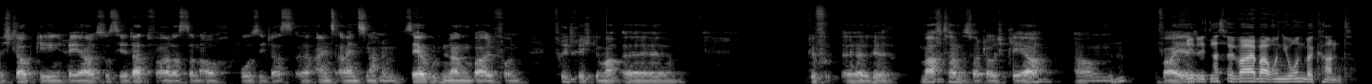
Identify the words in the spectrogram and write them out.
ich glaube, gegen Real Sociedad war das dann auch, wo sie das 1-1 äh, nach einem sehr guten langen Ball von Friedrich gema äh, äh, gemacht haben. Das war, glaube ich, Player. Ähm, mhm. weil, Friedrich, das war ja bei Union bekannt.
